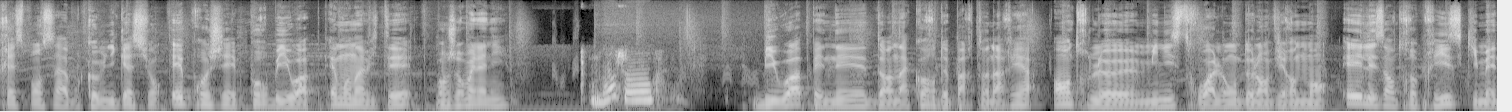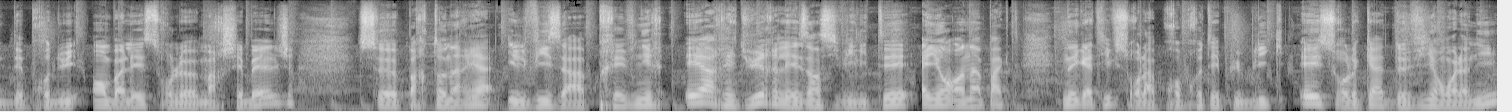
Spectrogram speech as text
responsable communication et projet pour BWAP, est mon invitée. Bonjour Mélanie. Bonjour. BWAP est né d'un accord de partenariat entre le ministre wallon de l'Environnement et les entreprises qui mettent des produits emballés sur le marché belge. Ce partenariat, il vise à prévenir et à réduire les incivilités ayant un impact négatif sur la propreté publique et sur le cadre de vie en Wallonie.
